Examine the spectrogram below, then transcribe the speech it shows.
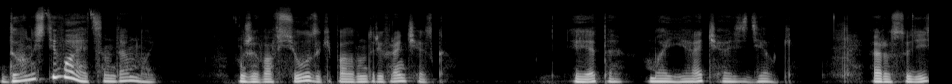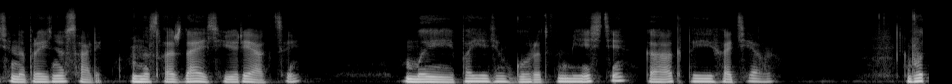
Да он издевается надо мной. Уже вовсю закипала внутри Франческо. Это моя часть сделки. Рассудительно произнес Алик, наслаждаясь ее реакцией. Мы поедем в город вместе, как ты и хотела. Вот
